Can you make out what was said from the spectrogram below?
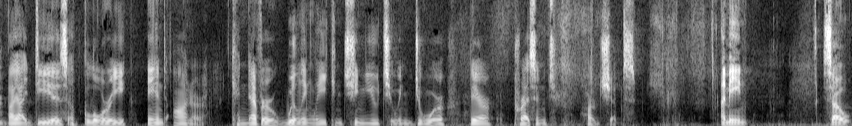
by ideas of glory and honor, can never willingly continue to endure their present hardships. I mean, so,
